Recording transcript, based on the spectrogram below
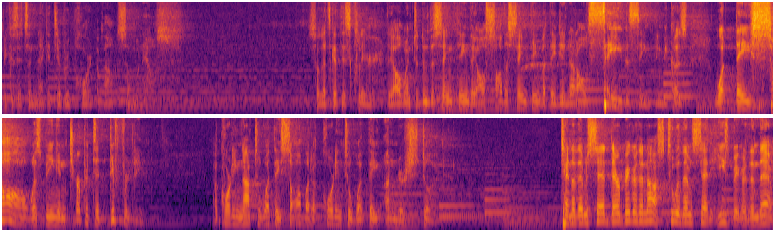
because it's a negative report about someone else. So let's get this clear. They all went to do the same thing, they all saw the same thing, but they did not all say the same thing because what they saw was being interpreted differently according not to what they saw, but according to what they understood. Ten of them said, They're bigger than us. Two of them said, He's bigger than them.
